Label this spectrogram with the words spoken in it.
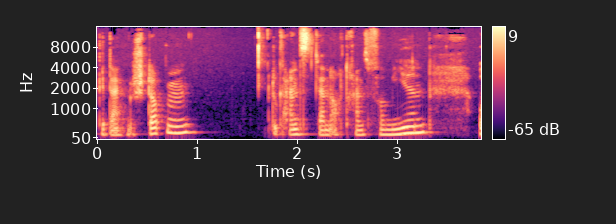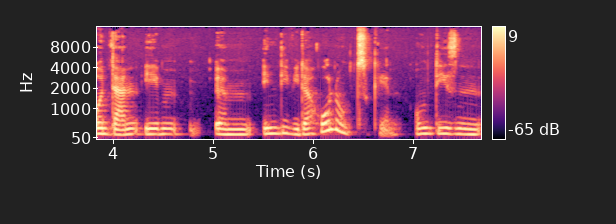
Gedanken stoppen. Du kannst dann auch transformieren und dann eben ähm, in die Wiederholung zu gehen, um diesen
